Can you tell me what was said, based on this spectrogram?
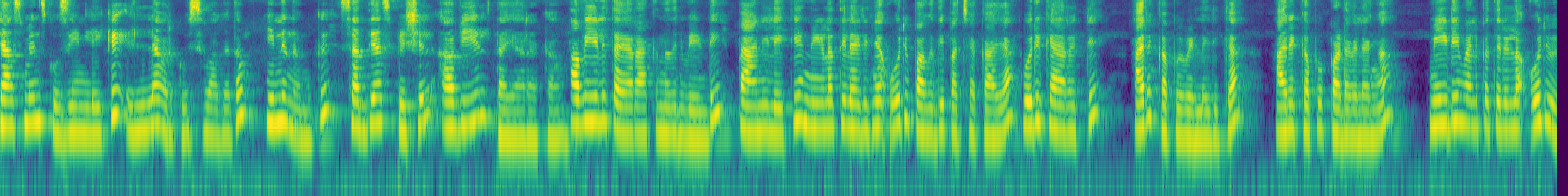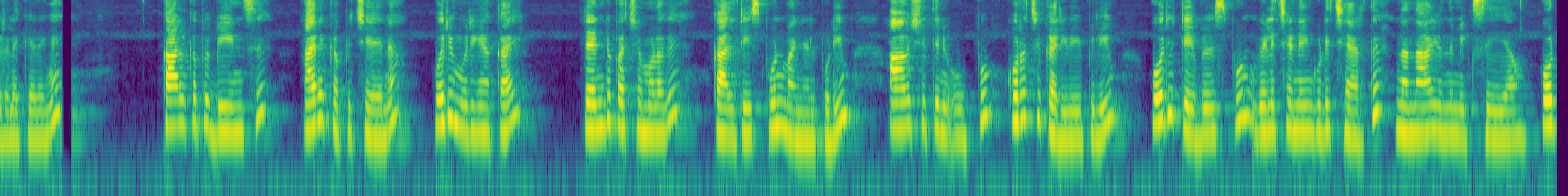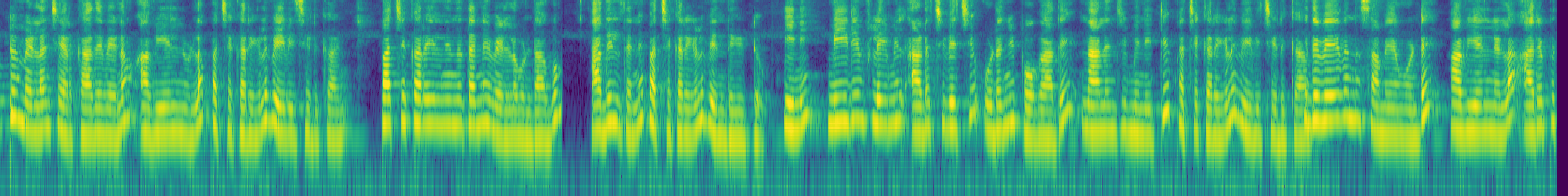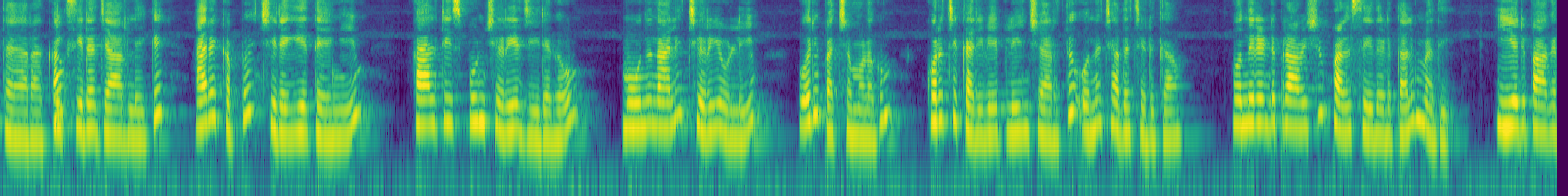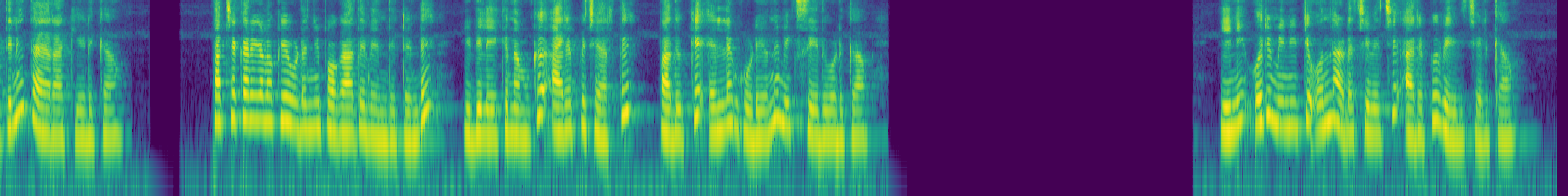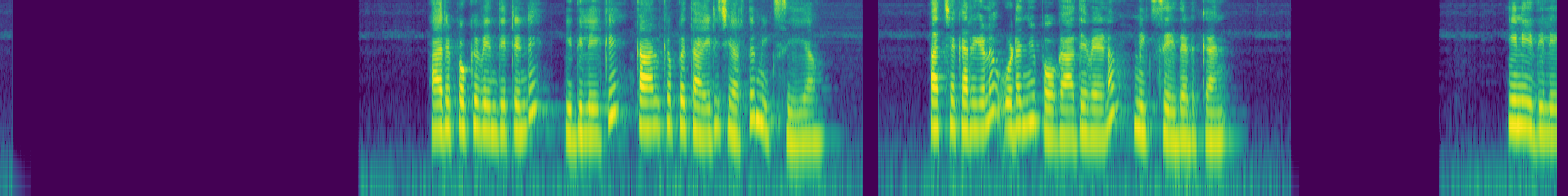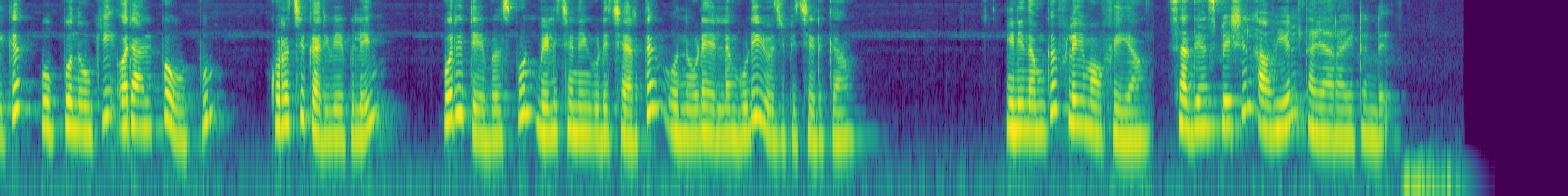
Jasmine's കുസീനിലേക്ക് എല്ലാവർക്കും സ്വാഗതം. ഇന്ന് നമുക്ക് സദ്യ സ്പെഷ്യൽ അവിയൽ തയ്യാറാക്കാം. അവിയൽ തയ്യാറാക്കുന്നതിന് വേണ്ടി പാനിലേക്ക് നീളത്തിലരിഞ്ഞ ഒരു പകുതി പച്ചക്കായ ഒരു ക്യാരറ്റ് അര കപ്പ് വെള്ളരിക്ക അര കപ്പ് പടവലങ്ങ മീഡിയം വലുപ്പത്തിലുള്ള ഒരു ഉരുളക്കിഴങ്ങ് കാൽ കപ്പ് ബീൻസ് അര കപ്പ് ചേന ഒരു മുരിങ്ങക്കായ് രണ്ട് പച്ചമുളക് കാൽ ടീസ്പൂൺ മഞ്ഞൾപ്പൊടിയും ആവശ്യത്തിന് ഉപ്പും കുറച്ച് കരിവേപ്പിലയും ഒരു ടേബിൾ സ്പൂൺ വെളിച്ചെണ്ണയും കൂടി ചേർത്ത് നന്നായി ഒന്ന് മിക്സ് ചെയ്യാം. ഒട്ടും വെള്ളം ചേർക്കാതെ വേണം അവിയലിനുള്ള പച്ചക്കറികൾ വേവിച്ചെടുക്കാൻ. പച്ചക്കറിയിൽ നിന്ന് തന്നെ വെള്ളം ഉണ്ടാകും. അതിൽ തന്നെ പച്ചക്കറികൾ വെന്ത് കിട്ടും. ഇനി മീഡിയം ഫ്ലെയിമിൽ അടച്ചു വെച്ച് ഉടഞ്ഞു പോകാതെ നാലഞ്ച് മിനിറ്റ് പച്ചക്കറികൾ വേവിച്ചെടുക്കാം. ഇത് വേവുന്ന സമയം കൊണ്ട് അവിയലിനുള്ള അരപ്പ് തയ്യാറാക്കാം. മിക്സിയുടെ ജാറിലേക്ക് അര കപ്പ് ചിരകിയ തേങ്ങയും കാൽ ടീസ്പൂൺ ചെറിയ ജീരകവും മൂന്ന് നാല് ചെറിയ ഉള്ളിയും ഒരു പച്ചമുളകും കുറച്ച് കരിവേപ്പിലയും ചേർത്ത് ഒന്ന് ചതച്ചെടുക്കാം. ഒന്ന് രണ്ട് പ്രാവശ്യം പൾസ് ചെയ്തെടുത്താലും മതി. ഈ ഒരു പാകത്തിന് തയ്യാറാക്കിയെടുക്കാം. പച്ചക്കറികളൊക്കെ ഉടഞ്ഞു പോകാതെ വെന്തിട്ടുണ്ട്. ഇതിലേക്ക് നമുക്ക് അരപ്പ് ചേർത്ത് പതുക്കെ എല്ലാം കൂടി ഒന്ന് മിക്സ് ചെയ്ത് കൊടുക്കാം. ഇനി ഒരു മിനിറ്റ് ഒന്ന് അടച്ചു വെച്ച് അരപ്പ് വേവിച്ചെടുക്കാം. അരപ്പൊക്കെ വെന്തിട്ടുണ്ട്. ഇതിലേക്ക് കാൽ കപ്പ് തൈര് ചേർത്ത് മിക്സ് ചെയ്യാം. പച്ചക്കറികൾ ഉടഞ്ഞു പോകാതെ വേണം മിക്സ് ചെയ്തെടുക്കാൻ. ഇനി ഇതിലേക്ക് ഉപ്പ് നോക്കി ഒരല്പം ഉപ്പും കുറച്ച് കറിവേപ്പിലയും ഒരു ടേബിൾ സ്പൂൺ വെളിച്ചെണ്ണയും കൂടി ചേർത്ത് ഒന്നുകൂടെ എല്ലാം കൂടി യോജിപ്പിച്ചെടുക്കാം. ഇനി നമുക്ക് ഫ്ലെയിം ഓഫ് ചെയ്യാം. സദ്യ സ്പെഷ്യൽ അവിയൽ തയ്യാറായിട്ടുണ്ട്.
